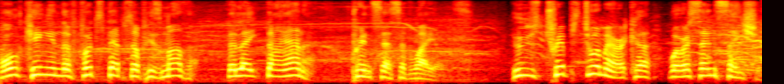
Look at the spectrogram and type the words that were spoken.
Walking in the footsteps of his mother, the late Diana, Princess of Wales, whose trips to America were a sensation.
